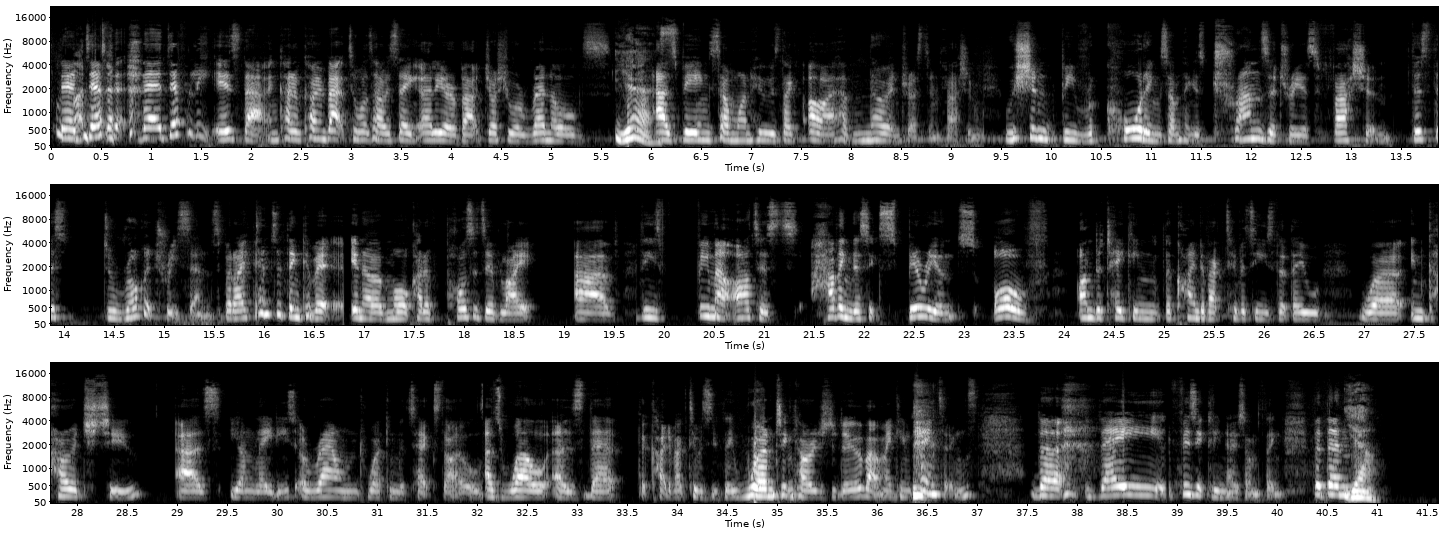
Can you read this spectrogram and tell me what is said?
there, defi- there definitely is that. And kind of coming back to what I was saying earlier about Joshua Reynolds yes. as being someone who is like, oh, I have no interest in fashion. We shouldn't be recording something as transitory as fashion. There's this derogatory sense, but I tend to think of it in a more kind of positive light of these female artists having this experience of undertaking the kind of activities that they were encouraged to as young ladies around working with textiles, as well as their the kind of activities they weren't encouraged to do about making paintings, that they physically know something. But then yeah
